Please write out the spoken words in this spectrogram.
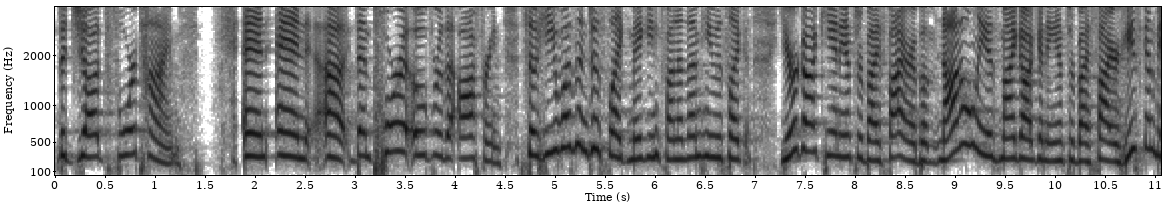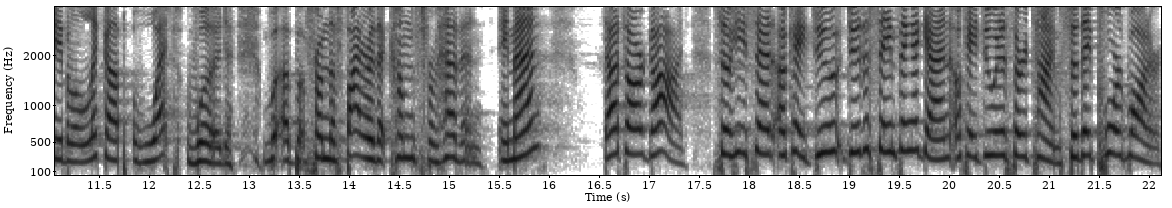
the jug four times and and uh, then pour it over the offering. So he wasn't just like making fun of them. He was like, "Your God can't answer by fire, but not only is my God going to answer by fire, He's going to be able to lick up wet wood uh, from the fire that comes from heaven." Amen. That's our God. So he said, okay, do, do the same thing again. Okay, do it a third time. So they poured water,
